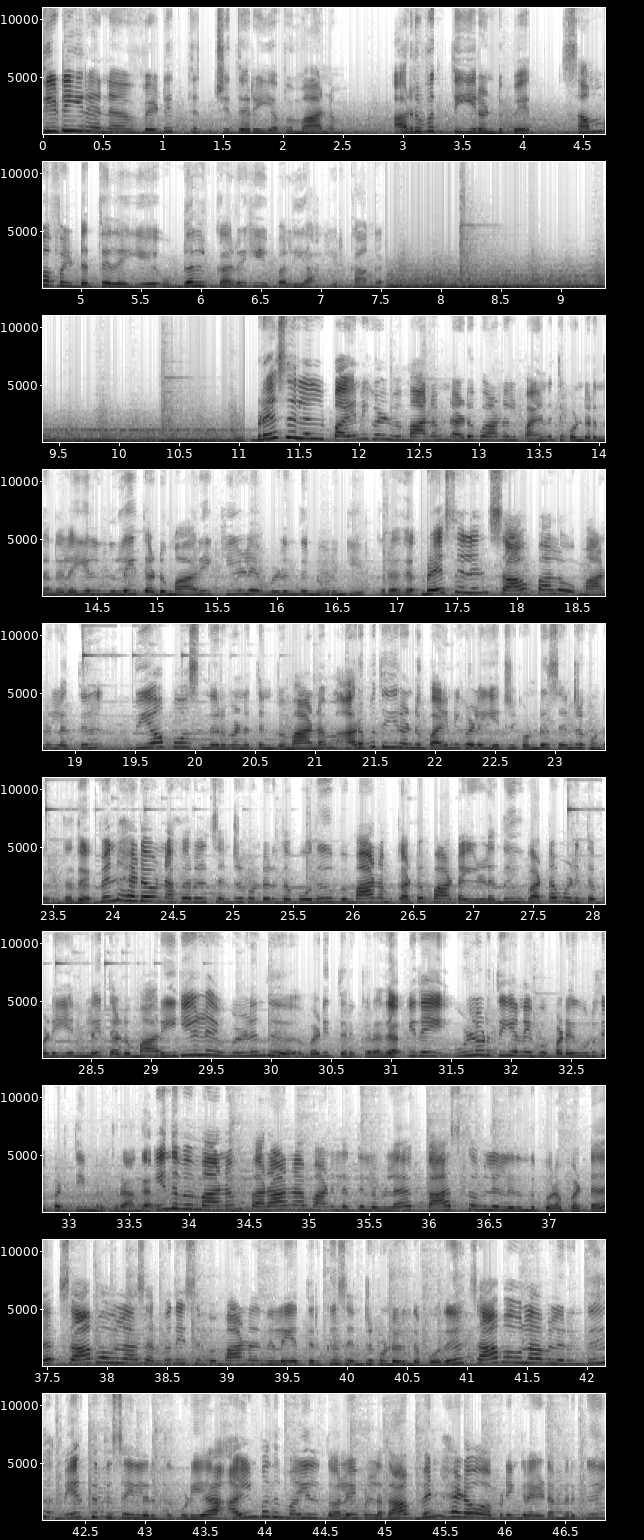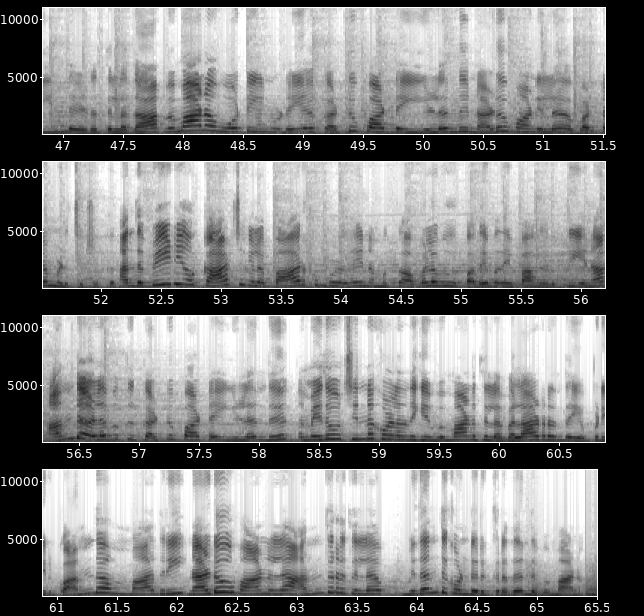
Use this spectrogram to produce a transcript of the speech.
திடீரென வெடித்து சிதறிய விமானம் அறுபத்தி இரண்டு பேர் சம்பவ இடத்திலேயே உடல் கருகி பலியாகியிருக்காங்க. பிரேசிலில் பயணிகள் விமானம் நடுவானில் பயணித்துக் கொண்டிருந்த நிலையில் நிலை தடுமாறி கீழே விழுந்து நொறுங்கி இருக்கிறது பிரேசிலின் சாவ்பாலோ மாநிலத்தில் வியோபோஸ் நிறுவனத்தின் விமானம் அறுபத்தி இரண்டு பயணிகளை ஏற்றிக்கொண்டு சென்று கொண்டிருந்தது. வின்ஹெடோ நகரில் சென்று கொண்டிருந்த போது விமானம் கட்டுப்பாட்டை இழந்து வட்டமடித்தபடியே நிலை தடுமாறி கீழே விழுந்து வெடித்திருக்கிறது. இதை உள்ளூர் தீயணைப்பு படை உறுதிப்படுத்தியும் இருக்கிறாங்க. இந்த விமானம் பரானா மாநிலத்தில் உள்ள காஸ்கவிலில் இருந்து புறப்பட்டு சாபவுலா சர்வதேச விமான நிலையத்திற்கு சென்று கொண்டிருந்த போது சாபவுலாவிலிருந்து மேற்கு திசையில் இருக்கக்கூடிய ஐம்பது மைல் தொலைவில் தான் வின்ஹெடோ அப்படிங்கிற இடம் இருக்கு. இந்த இடத்துல தான் விமான ஓட்டியினுடைய கட்டுப்பாட்டை இழந்து நடுவானில வட்டம் அடிச்சிட்டு இருக்கு. அந்த வீடியோ காட்சிகளை பார்க்கும் பொழுதே நமக்கு அவ்வளவு பதைபதைப்பாக இருக்கு. ஏன்னா அந்த அளவுக்கு கட்டுப்பாட்டை இழந்து நம்ம ஏதோ சின்ன குழந்தைக்கு விமானத்துல விளையாடுறது எப்படி இருக்கும் அந்த மாதிரி நடுவானில அந்தரத்துல மிதந்து கொண்டு இருக்கிறது இந்த விமானம்.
